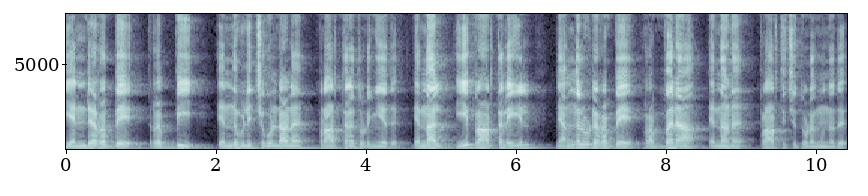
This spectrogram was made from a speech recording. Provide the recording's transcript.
എന്റെ റബ്ബെ റബ്ബി എന്ന് വിളിച്ചുകൊണ്ടാണ് പ്രാർത്ഥന തുടങ്ങിയത്. എന്നാൽ ഈ പ്രാർത്ഥനയിൽ ഞങ്ങളുടെ റബ്ബെ റബ്ബന എന്നാണ് പ്രാർത്ഥിച്ചു തുടങ്ങുന്നത്.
